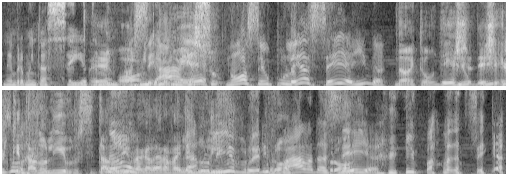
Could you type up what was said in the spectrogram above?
Lembra muito a ceia é, também. Ó, muito ah, isso. É? Nossa, eu pulei a ceia ainda. Não, então deixa, deixa, Peterson... porque tá no livro. Se tá Não, no livro, a galera vai ler tá no, no livro. livro. Ele pronto, fala da pronto. ceia. Ele fala da ceia.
